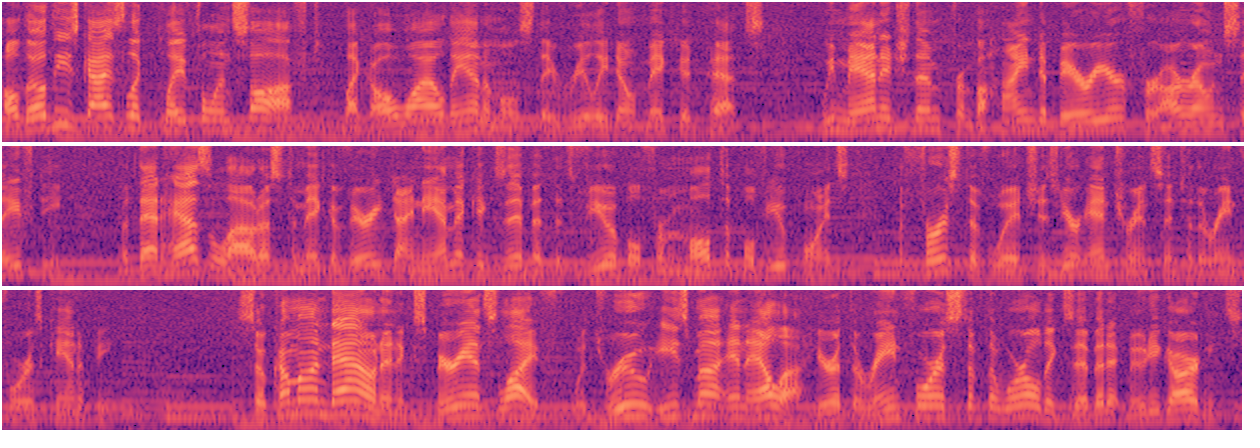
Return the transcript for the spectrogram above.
Although these guys look playful and soft, like all wild animals, they really don't make good pets. We manage them from behind a barrier for our own safety, but that has allowed us to make a very dynamic exhibit that's viewable from multiple viewpoints, the first of which is your entrance into the rainforest canopy. So come on down and experience life with Dru, Yzma, and Ella here at the Rainforest of the World exhibit at Moody Gardens,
